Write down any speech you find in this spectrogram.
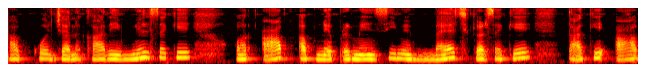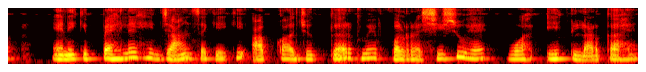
आपको जानकारी मिल सके और आप अपने प्रेगनेंसी में मैच कर सके ताकि आप, यानी कि पहले ही जान सके कि आपका जो गर्भ में पल रहा शिशु है, वह एक लड़का है।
